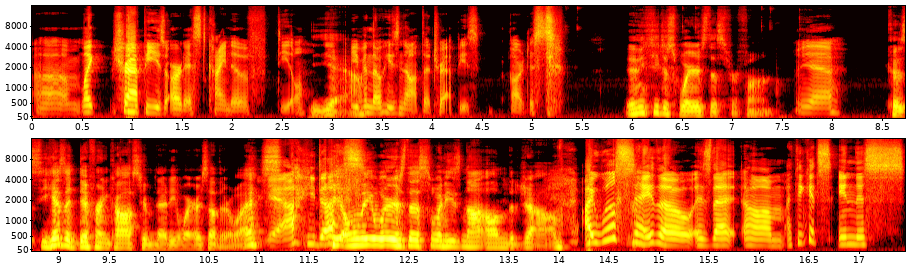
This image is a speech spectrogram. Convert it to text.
Um, like trapeze artist kind of deal. Yeah. Even though he's not the trapeze artist. I think he just wears this for fun. yeah. Because he has a different costume that he wears otherwise. Yeah, he does. He only wears this when he's not on the job. I will say though, is that um I think it's in this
